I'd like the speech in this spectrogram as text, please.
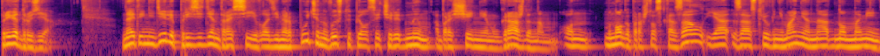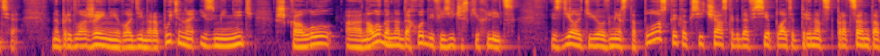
Привет, друзья! На этой неделе президент России Владимир Путин выступил с очередным обращением к гражданам. Он много про что сказал, я заострю внимание на одном моменте. На предложении Владимира Путина изменить шкалу а, налога на доходы физических лиц. Сделать ее вместо плоской, как сейчас, когда все платят 13%,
